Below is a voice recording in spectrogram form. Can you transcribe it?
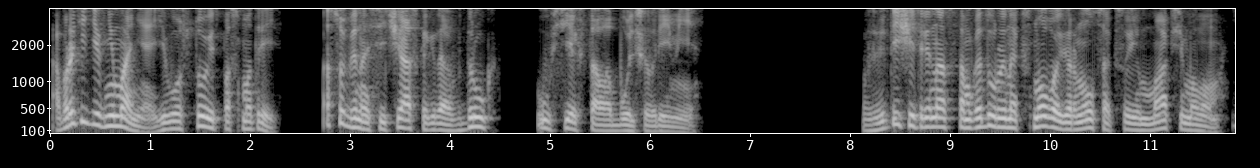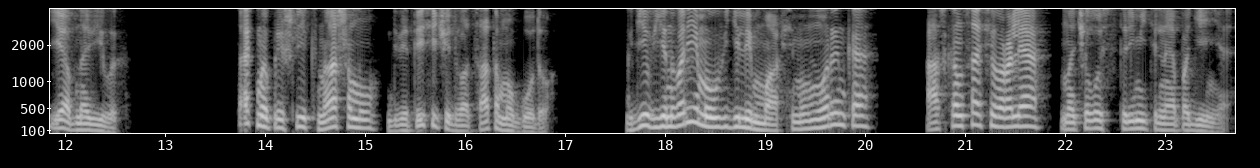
Обратите внимание, его стоит посмотреть. Особенно сейчас, когда вдруг у всех стало больше времени. В 2013 году рынок снова вернулся к своим максимумам и обновил их. Так мы пришли к нашему 2020 году, где в январе мы увидели максимум рынка, а с конца февраля началось стремительное падение.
